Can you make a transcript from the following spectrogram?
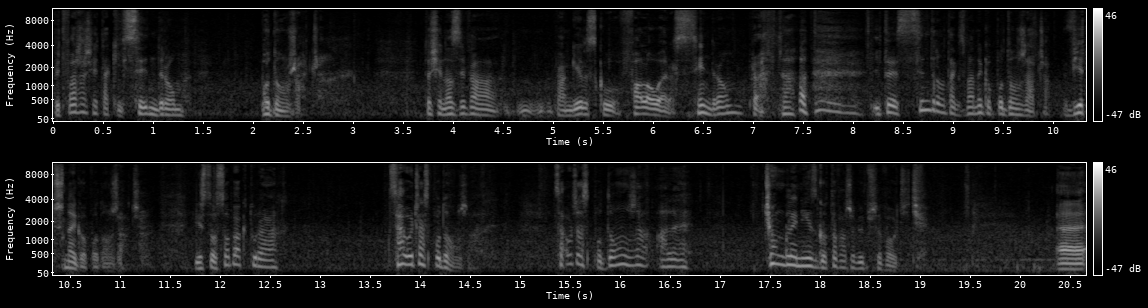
wytwarza się taki syndrom podążacza. To się nazywa mm, po angielsku follower syndrome, prawda? I to jest syndrom tak zwanego podążacza, wiecznego podążacza. Jest to osoba, która cały czas podąża. Cały czas podąża, ale ciągle nie jest gotowa, żeby przewodzić. E,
